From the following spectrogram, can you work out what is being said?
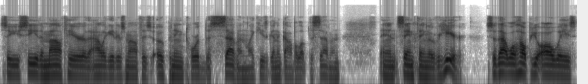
So you see the mouth here, the alligator's mouth is opening toward the 7, like he's going to gobble up the 7. And same thing over here. So that will help you always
